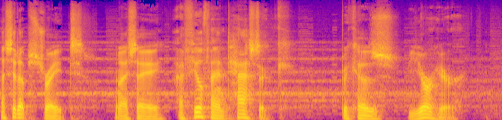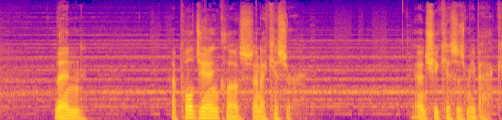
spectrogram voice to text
I sit up straight and I say, I feel fantastic because you're here. Then I pull Jan close and I kiss her. And she kisses me back.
